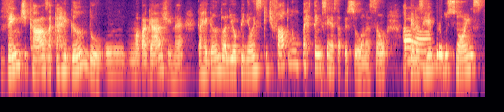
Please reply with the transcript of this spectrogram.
vêm de casa carregando um, uma bagagem, né? Carregando ali opiniões que de fato não pertencem a essa pessoa, né? São apenas reproduções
